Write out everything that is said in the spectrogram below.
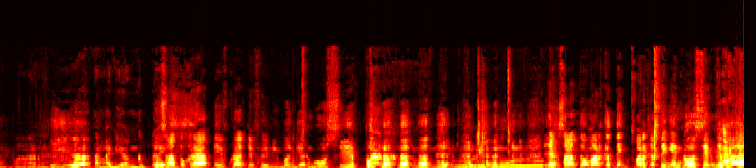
Oh, parah. iya. Kita nggak dianggap yang guys. satu kreatif. Kreatifnya di bagian gosip. Tulit mulu. yang satu marketing. Marketingin gosip nyebar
